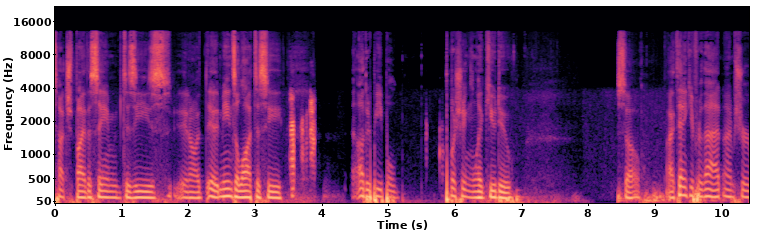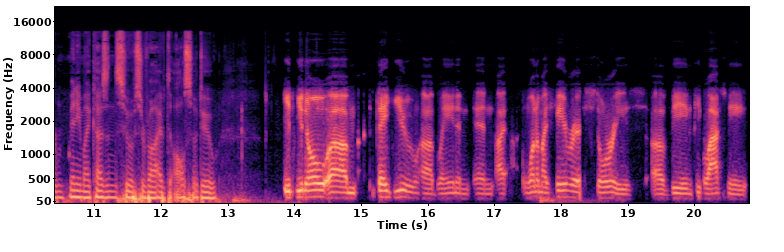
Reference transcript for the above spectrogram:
touched by the same disease, you know, it, it means a lot to see other people pushing like you do. So I thank you for that. I'm sure many of my cousins who have survived also do. You, know, um, thank you, uh, Blaine. And, and I, one of my favorite stories of being people ask me,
